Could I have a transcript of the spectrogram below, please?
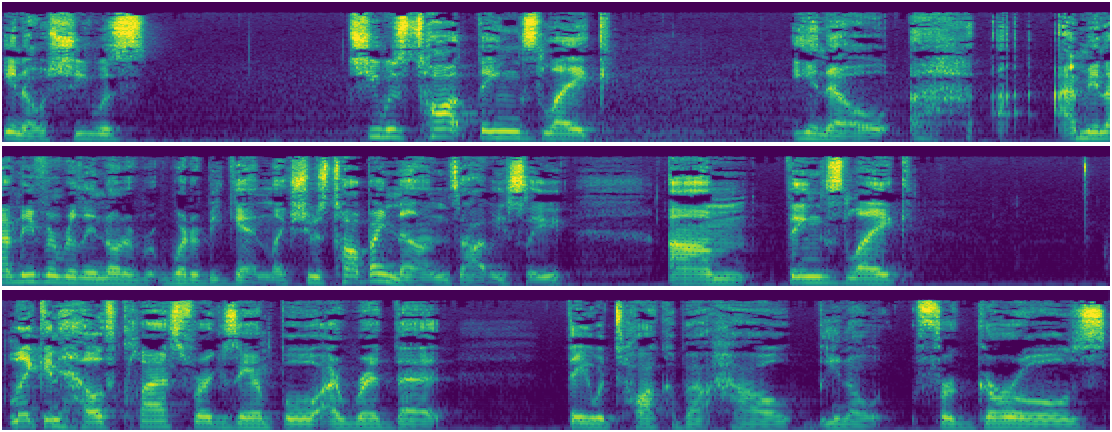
you know, she was she was taught things like you know, uh, I mean, I don't even really know where to begin. Like, she was taught by nuns, obviously. Um, things like, like in health class, for example, I read that they would talk about how, you know, for girls,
